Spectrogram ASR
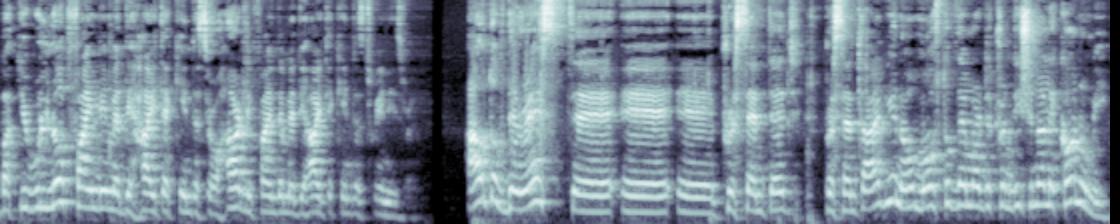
but you will not find them at the high tech industry or hardly find them at the high tech industry in Israel. Out of the rest uh, uh, uh, percentage, percentile, you know, most of them are the traditional economy,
